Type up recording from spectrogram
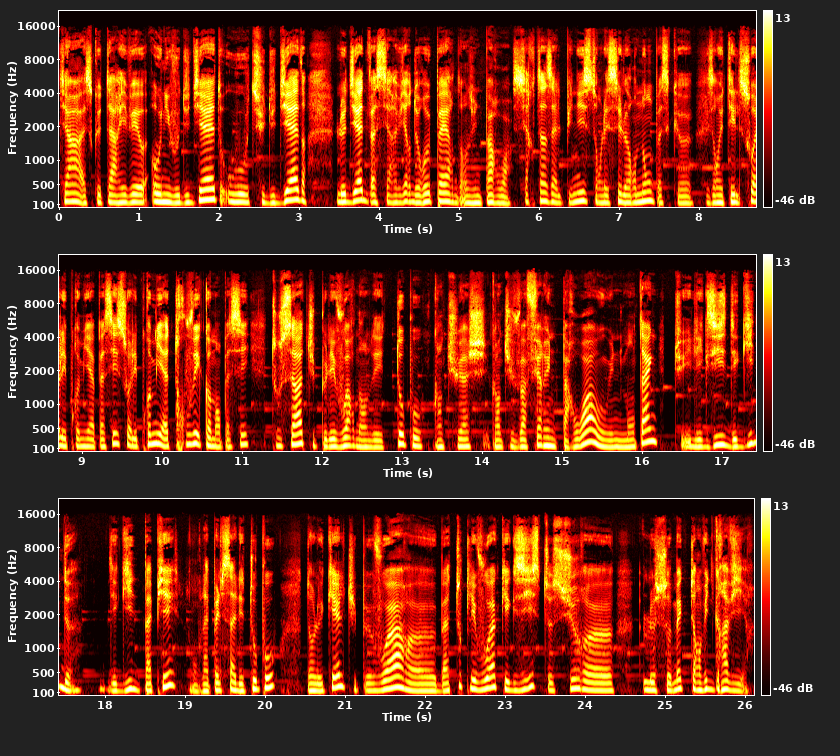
tiens, est-ce que tu es arrivé au niveau du dièdre ou au-dessus du dièdre? Le dièdre va servir de repère dans une paroi. Certains alpinistes ont laissé leur nom parce que ils ont été soit les premiers à passer, soit les premiers à trouver comment passer. Tout ça, tu peux les voir dans des topos. Quand tu as, quand tu vas faire une paroi ou une montagne, tu- il existe des guides des guides papier, on appelle ça des topos, dans lesquels tu peux voir euh, bah, toutes les voies qui existent sur euh, le sommet que tu as envie de gravir.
